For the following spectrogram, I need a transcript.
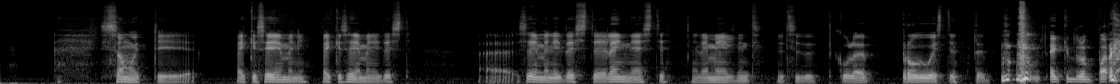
samuti väike seemeni, väike seemenitest. seemenitest ei läinud nii hästi, neile ei meeldinud, ütlesid, et kuule, proovi uuesti, äkki tuleb parem.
